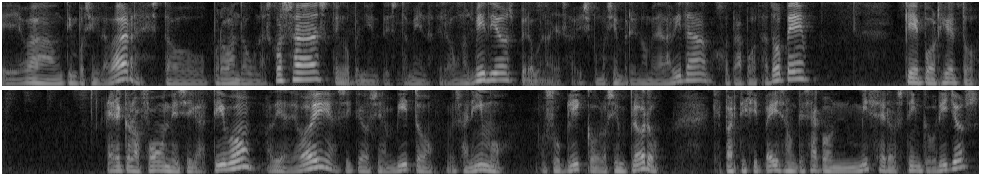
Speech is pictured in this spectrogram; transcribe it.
Eh, lleva un tiempo sin grabar, he estado probando algunas cosas, tengo pendientes también hacer algunos vídeos, pero bueno, ya sabéis, como siempre no me da la vida, JPOZ a tope. Que por cierto, el crowdfunding sigue activo a día de hoy, así que os invito, os animo, os suplico, os imploro que participéis, aunque sea con míseros 5 eurillos,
